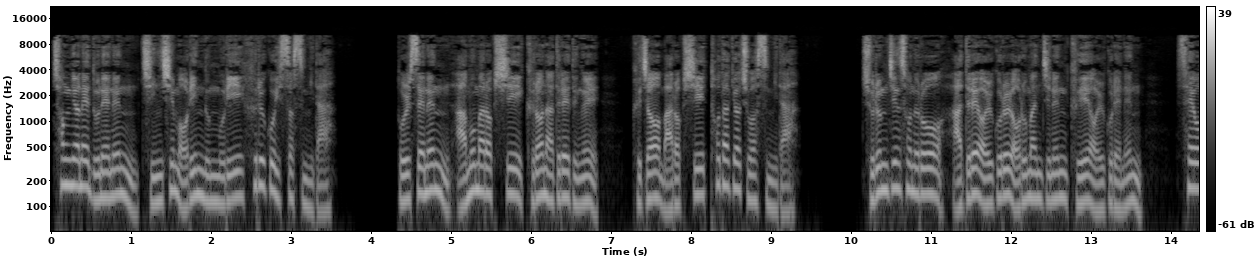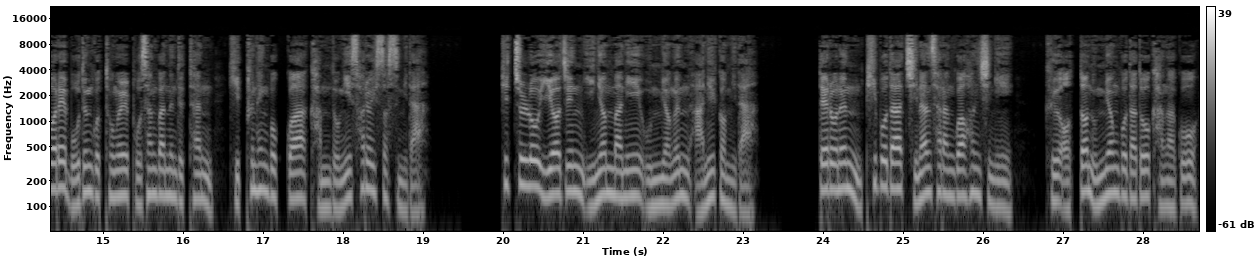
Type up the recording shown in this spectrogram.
청년의 눈에는 진심 어린 눈물이 흐르고 있었습니다. 돌쇠는 아무 말 없이 그런 아들의 등을 그저 말없이 토닥여 주었습니다. 주름진 손으로 아들의 얼굴을 어루만지는 그의 얼굴에는 세월의 모든 고통을 보상받는 듯한 깊은 행복과 감동이 서려 있었습니다. 핏줄로 이어진 인연만이 운명은 아닐 겁니다. 때로는 피보다 진한 사랑과 헌신이 그 어떤 운명보다도 강하고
